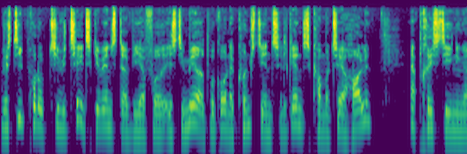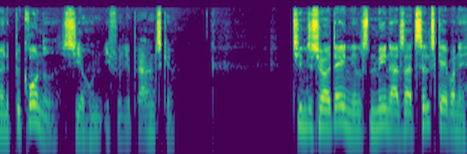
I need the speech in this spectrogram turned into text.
Hvis de produktivitetsgevinster, vi har fået estimeret på grund af kunstig intelligens, kommer til at holde, er prisstigningerne begrundet, siger hun ifølge Berlingske. Tine Sjøer Danielsen mener altså, at selskaberne,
